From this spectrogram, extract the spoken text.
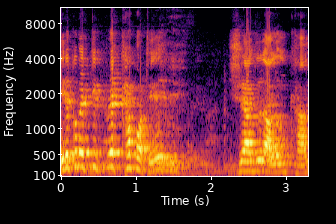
এরকম একটি প্রেক্ষাপটে সিরাজুল আলম খান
